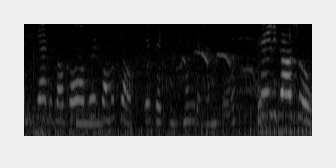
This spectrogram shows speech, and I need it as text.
Ik the cat is up over Thomas Shop. Ik denk niet meer it on de Lady Castle.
